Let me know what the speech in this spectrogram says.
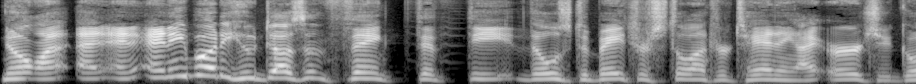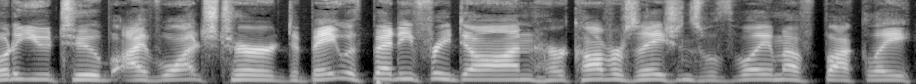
No, I, and anybody who doesn't think that the those debates are still entertaining, I urge you go to YouTube. I've watched her debate with Betty Friedan, her conversations with William F. Buckley.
